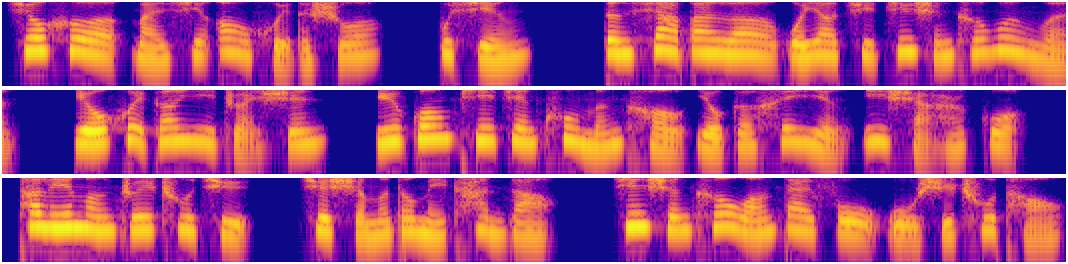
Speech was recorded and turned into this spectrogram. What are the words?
秋鹤满心懊悔的说。不行，等下班了，我要去精神科问问。刘慧刚一转身，余光瞥见库门口有个黑影一闪而过，他连忙追出去，却什么都没看到。精神科王大夫五十出头，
